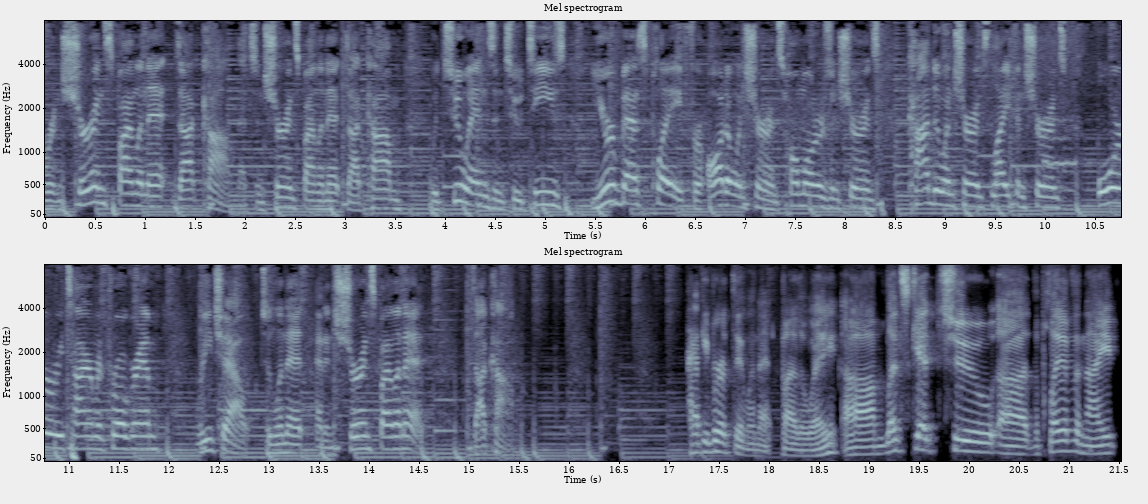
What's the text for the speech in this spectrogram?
or insurancebylinnette.com. That's insurancebylinnette.com with two N's and two T's. Your best play for auto insurance, homeowners insurance, condo insurance, life insurance, or a retirement program. Reach out to Linnette at insurancebylinnette.com. Happy birthday, Linnette, by the way. Um, let's get to uh, the play of the night.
